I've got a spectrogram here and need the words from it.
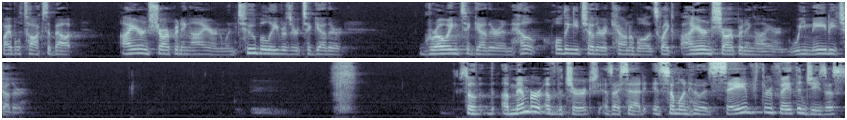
Bible talks about iron sharpening iron when two believers are together growing together and help, holding each other accountable. It's like iron sharpening iron. We need each other. So a member of the church, as I said, is someone who is saved through faith in Jesus,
